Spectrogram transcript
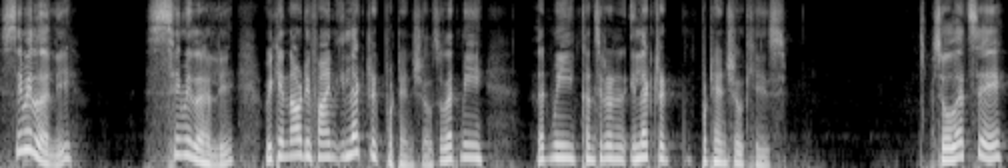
Similarly, Similarly, we can now define electric potential. So let me, let me consider an electric potential case. So let's say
